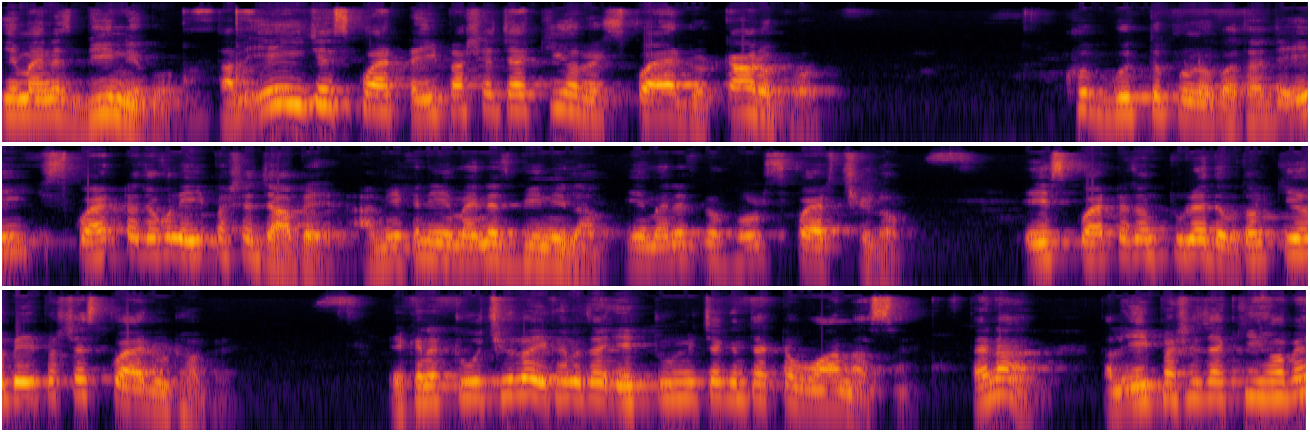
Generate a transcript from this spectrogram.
এ মাইনাস বি নেব। তাহলে এই যে স্কোয়ারটা এই পাশে যা কি হবে? স্কোয়ার রুট কার উপর? খুব গুরুত্বপূর্ণ কথা যে এই স্কোয়ারটা যখন এই পাশে যাবে, আমি এখানে এ মাইনাস বি নিলাম। A minus b whole square ছিল। এই স্কোয়ারটা যখন তুলে দেবো, তখন কি হবে? এই পাশে স্কোয়ার রুট হবে। এখানে টু ছিল, এখানে যা এ টুর নিচে কিন্তু একটা ওয়ান আছে, তাই না? তাহলে এই পাশে যা কি হবে?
